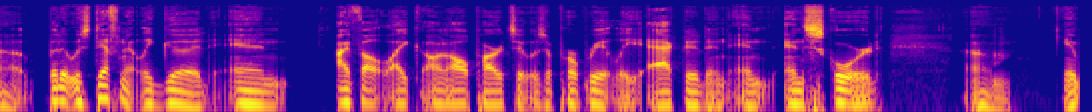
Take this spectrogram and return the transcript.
uh, but it was definitely good, and I felt like on all parts it was appropriately acted and and and scored. Um, it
